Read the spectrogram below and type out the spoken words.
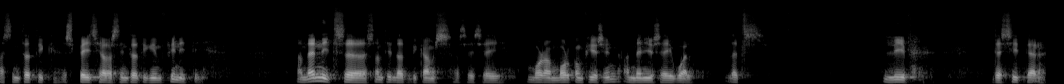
asymptotic, spatial asymptotic infinity. And then it's uh, something that becomes, as I say, more and more confusing. And then you say, well, let's leave de Sitter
